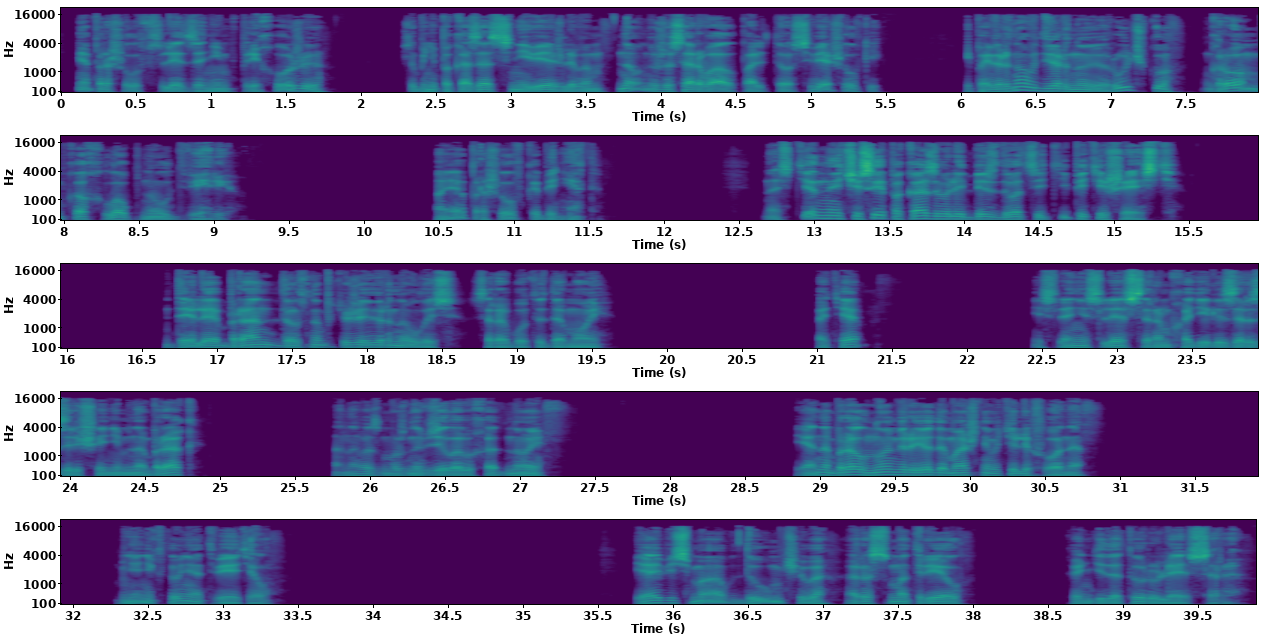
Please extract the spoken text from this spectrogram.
Я прошел вслед за ним в прихожую, чтобы не показаться невежливым, но он уже сорвал пальто с вешалки и, повернув дверную ручку, громко хлопнул дверью. А я прошел в кабинет. Настенные часы показывали без двадцати пяти шесть. Делия Бранд, должно быть, уже вернулась с работы домой. Хотя, если они с Лестером ходили за разрешением на брак, она, возможно, взяла выходной. Я набрал номер ее домашнего телефона. Мне никто не ответил. Я весьма вдумчиво рассмотрел кандидатуру Лессера.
